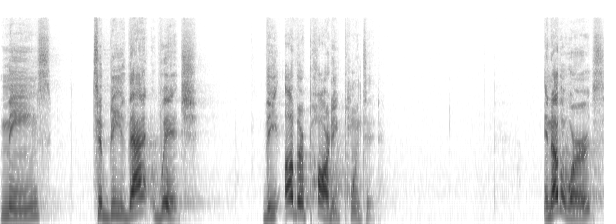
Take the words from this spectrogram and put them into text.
means to be that which the other party pointed. In other words,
